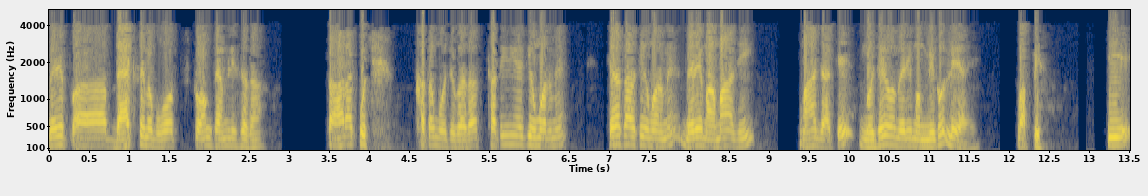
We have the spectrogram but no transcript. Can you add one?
मेरे बैक से मैं बहुत स्ट्रॉन्ग फैमिली से था। सारा कुछ खत्म हो चुका था। थर्टीन ईयर की उम्र में, तेरह साल की उम्र में मेरे मामा जी वहाँ जाके मुझे और मेरी मम्मी को ले आए वापिस। कि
